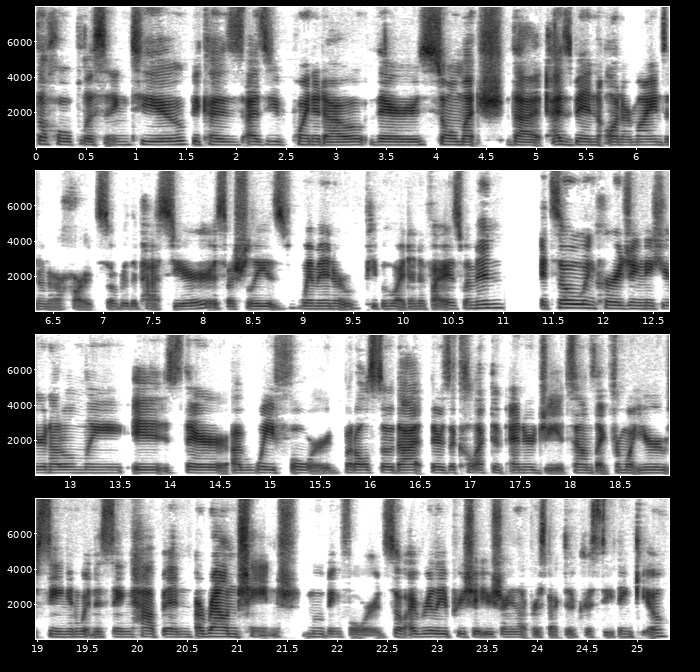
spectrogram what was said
the hope listening to you because, as you pointed out, there's so much that has been on our minds and on our hearts over the past year, especially as women or people who identify as women. It's so encouraging to hear not only is there a way forward, but also that there's a collective energy, it sounds like, from what you're seeing and witnessing happen around change moving forward. So I really appreciate you sharing that perspective, Kristy. Thank you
